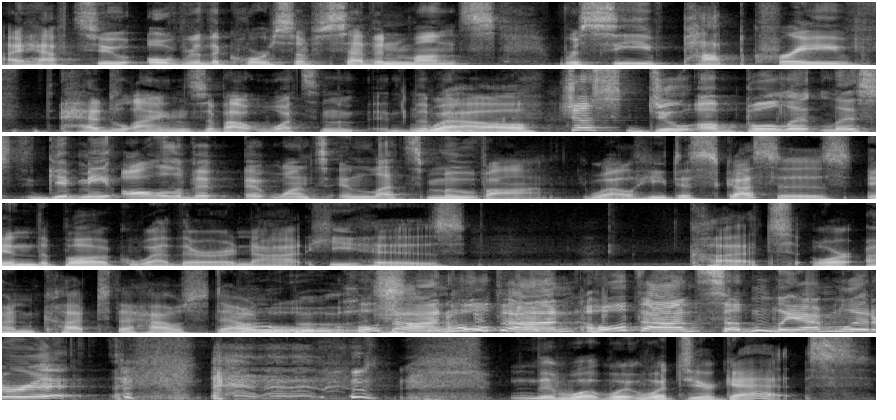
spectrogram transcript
I have to, over the course of seven months, receive pop crave headlines about what's in the, in the Well- memoir. Just do a bullet list. Give me all of it at once, and let's move on. Well, he discusses in the book whether or not he has cut or uncut the house down oh, boots. hold on, hold on, hold on. Suddenly, I'm literate. What, what what's your guess?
